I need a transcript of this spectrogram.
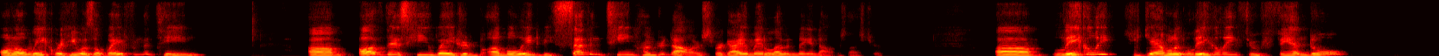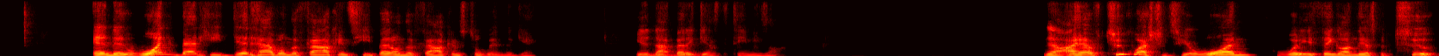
on a week where he was away from the team. Um, of this, he wagered, uh, believed to be seventeen hundred dollars for a guy who made eleven million dollars last year. Um, legally, he gambled it legally through FanDuel. And then one bet he did have on the Falcons, he bet on the Falcons to win the game. He did not bet against the team he's on. Now, I have two questions here. One, what do you think on this? But two,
